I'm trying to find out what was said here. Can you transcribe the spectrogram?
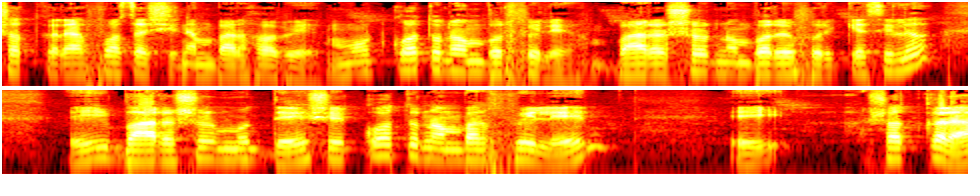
শতকরা পঁচাশি নাম্বার হবে? মোট কত নম্বর পেলে? বারোশো নম্বরের পরীক্ষা ছিল। এই বারোশোর মধ্যে সে কত নম্বর পেলে এই শতকরা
